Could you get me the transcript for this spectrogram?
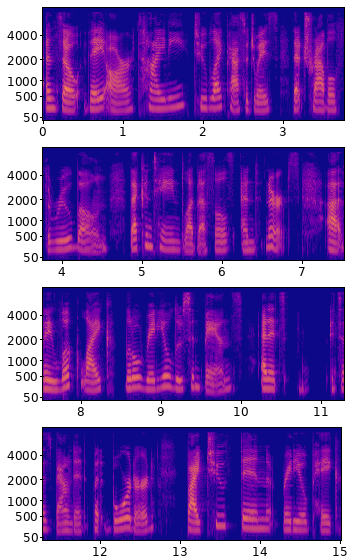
And so they are tiny tube-like passageways that travel through bone that contain blood vessels and nerves. Uh, they look like little radiolucent bands, and it's it says bounded, but bordered by two thin radiopaque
